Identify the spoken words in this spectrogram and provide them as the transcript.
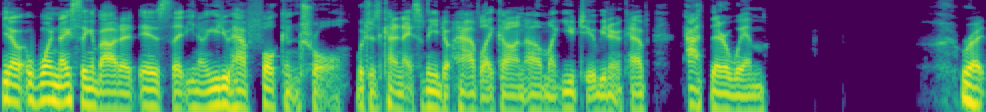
you know, one nice thing about it is that you know you do have full control, which is kind of nice. Something you don't have like on um, like YouTube. You know, kind of at their whim. Right.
